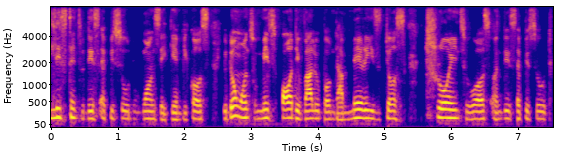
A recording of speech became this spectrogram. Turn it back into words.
listening to this episode once again because you don't want to miss all the value bomb that Mary is just throwing to us on this episode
